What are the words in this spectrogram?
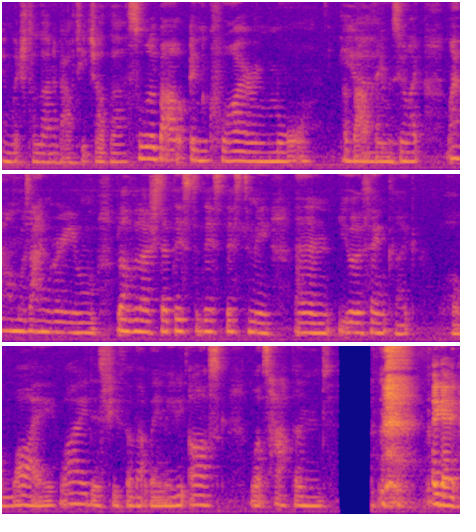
in which to learn about each other. It's all about inquiring more about things. You're like, my mum was angry and blah blah blah. She said this to this, this to me, and then you gotta think like, well, why? Why does she feel that way? Maybe ask what's happened. okay,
